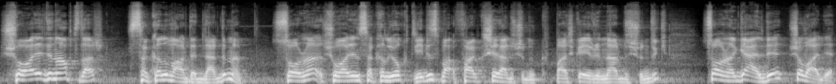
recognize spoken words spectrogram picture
Şövalyede ne yaptılar? Sakalı var dediler değil mi? Sonra şövalyenin sakalı yok diye biz farklı şeyler düşündük. Başka evrimler düşündük. Sonra geldi şövalye.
